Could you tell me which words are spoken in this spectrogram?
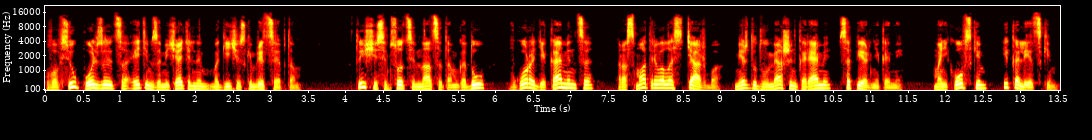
вовсю пользуется этим замечательным магическим рецептом. В 1717 году в городе Каменце рассматривалась тяжба между двумя шинкарями-соперниками – Маньковским и Колецким.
